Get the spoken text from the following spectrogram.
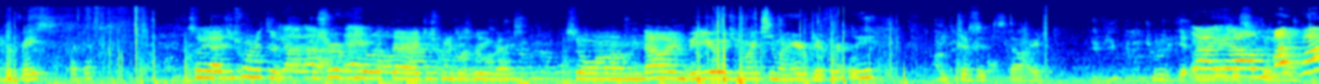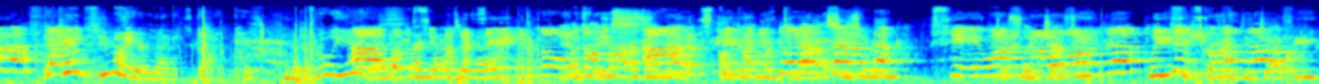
her face, I guess. So yeah, I just wanted to a short video like that. I just wanted to show you guys. So um, now in videos you might see my hair differently because it's dyed. I can't see my hair that it's dyed it really is. My but friend it's my. And I got my, I got my, I got my glasses on. Just like Jeffy. Please subscribe to Jeffy.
